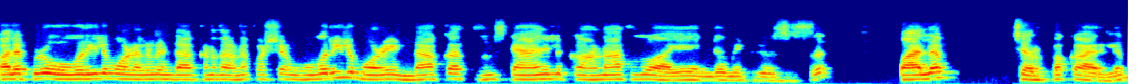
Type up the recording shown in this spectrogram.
പലപ്പോഴും ഓവറിയിൽ മുഴകൾ ഉണ്ടാക്കുന്നതാണ്. പക്ഷെ ഓവറിയിൽ മുഴ ഉണ്ടാക്കാത്തതും സ്കാനിൽ കാണാത്തതുമായ എൻഡോമെട്രിയോസിസ് പല ചെറുപ്പക്കാരിലും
